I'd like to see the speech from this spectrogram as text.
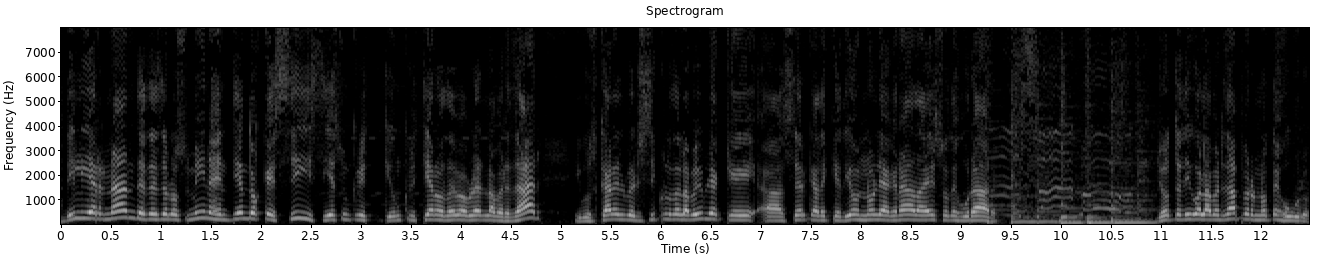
Dili Hernández desde Los Minas, entiendo que sí, si es un, que un cristiano debe hablar la verdad y buscar el versículo de la Biblia que acerca de que Dios no le agrada eso de jurar. Yo te digo la verdad, pero no te juro.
